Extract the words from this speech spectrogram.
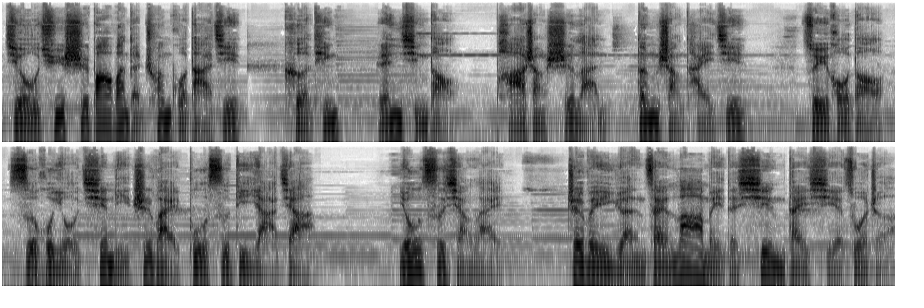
九曲十八弯的穿过大街、客厅、人行道，爬上石栏，登上台阶，最后到似乎有千里之外布斯蒂亚家。由此想来，这位远在拉美的现代写作者，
